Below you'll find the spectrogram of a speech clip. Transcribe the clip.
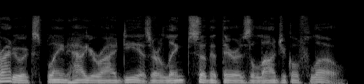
Try to explain how your ideas are linked so that there is a logical flow.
